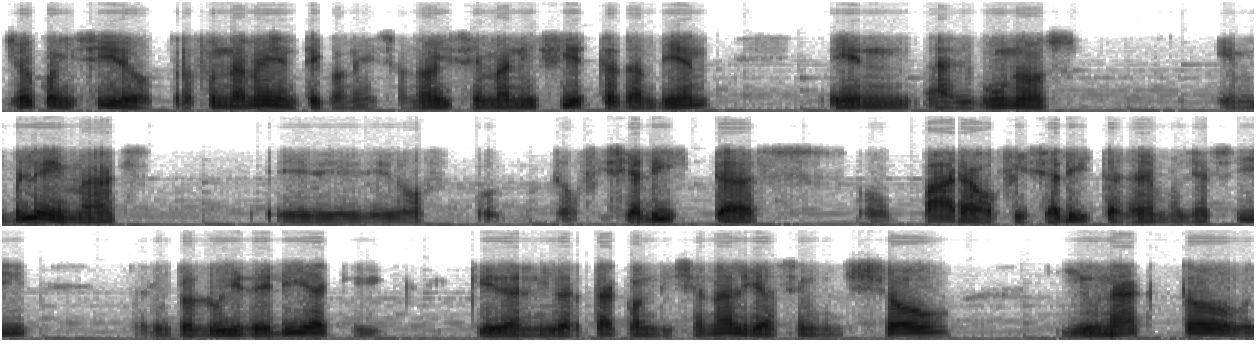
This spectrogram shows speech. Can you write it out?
Yo coincido profundamente con eso, ¿no? Y se manifiesta también en algunos emblemas eh, oficialistas o paraoficialistas, llamémosle así, por ejemplo Luis Delía, que, queda en libertad condicional y hace un show y un acto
